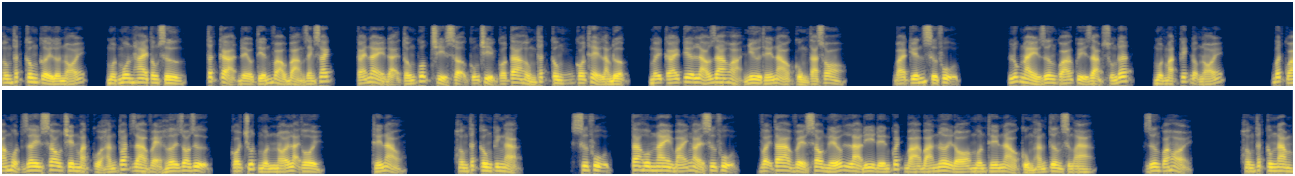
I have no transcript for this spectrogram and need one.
Hồng thất công cười lớn nói, một môn hai tông sư tất cả đều tiến vào bảng danh sách, cái này đại tống quốc chỉ sợ cũng chỉ có ta hồng thất công có thể làm được, mấy cái kia lão gia hỏa như thế nào cùng ta so. Bái kiến sư phụ. Lúc này dương quá quỷ giảm xuống đất, một mặt kích động nói. Bất quá một giây sau trên mặt của hắn toát ra vẻ hơi do dự, có chút muốn nói lại thôi. Thế nào? Hồng thất công kinh ngạc. Sư phụ, ta hôm nay bái ngài sư phụ, vậy ta về sau nếu là đi đến quách bá bán nơi đó muốn thế nào cùng hắn tương xưng a? Dương quá hỏi. Hồng thất công năm.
